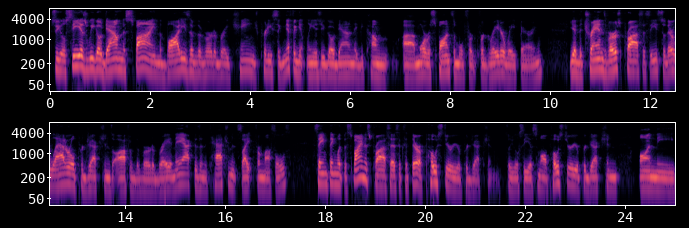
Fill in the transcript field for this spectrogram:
So you'll see as we go down the spine, the bodies of the vertebrae change pretty significantly as you go down and they become uh, more responsible for, for greater weight bearing. You have the transverse processes, so they're lateral projections off of the vertebrae, and they act as an attachment site for muscles. Same thing with the spinous process, except they're a posterior projection. So you'll see a small posterior projection on the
